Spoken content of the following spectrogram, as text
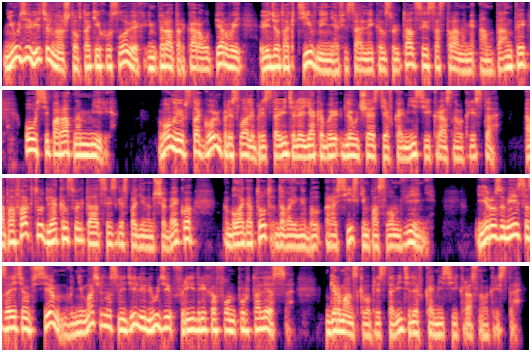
Неудивительно, что в таких условиях император Карл I ведет активные неофициальные консультации со странами Антанты о сепаратном мире. Вон и в Стокгольм прислали представителя якобы для участия в комиссии Красного Креста, а по факту для консультаций с господином Шебеко – Благо тот до войны был российским послом в Вене. И, разумеется, за этим всем внимательно следили люди Фридриха фон Пурталесса, германского представителя в комиссии Красного Креста.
